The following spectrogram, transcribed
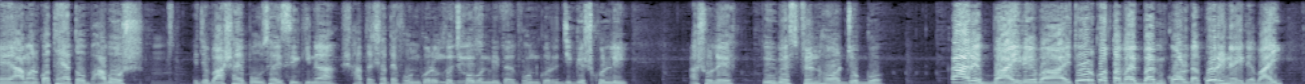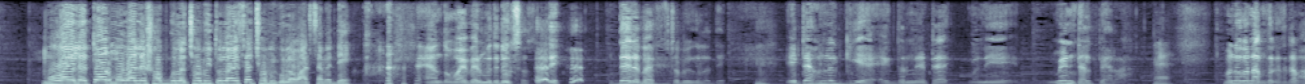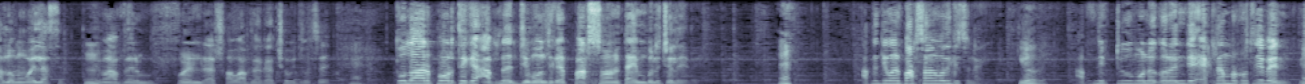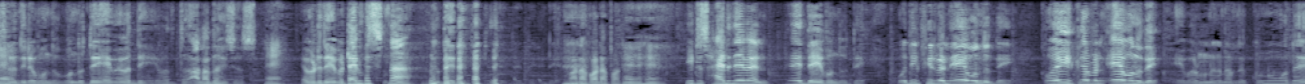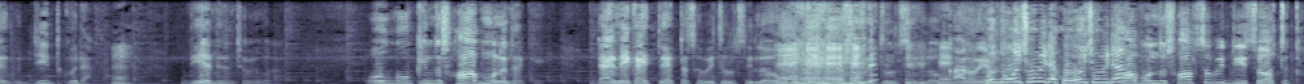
এ আমার কথা এত ভাবস এই যে বাসায় পৌঁছাইছি কিনা সাথে সাথে ফোন করে খোঁজ খবর নিতে ফোন করে জিজ্ঞেস করলি আসলে তুই বেস্ট ফ্রেন্ড হওয়ার যোগ্য? আরে ভাই রে ভাই তোর কথা ভাইবা আমি কলটা করি নাই রে ভাই। মোবাইলে তোর মোবাইলে সবগুলো ছবি তোলা হয়েছে ছবিগুলো হোয়াটসঅ্যাপে দে। এখন তো ওয়াইফের মধ্যে ঢুকছস দে। দে রে ভাই ছবিগুলো দে। এটা হলো গিয়ে এক ধরনের একটা মানে মেন্টাল প্যারা। হ্যাঁ। মনে করেন আপনার কাছে একটা ভালো মোবাইল আছে এবং আপনার ফ্রেন্ডরা সব আপনার কাছে ছবি তুলছে। হ্যাঁ। তোলার পর থেকে আপনার জীবন থেকে পার্সোনাল টাইম বলে চলে যাবে। হ্যাঁ? আপনার জীবনে পার্সোনাল বলে কিছু নাই। কীভাবে আপনি একটু মনে করেন যে এক নাম্বার করতে যাবেন পিছনে দুইটা বন্ধু বন্ধু দে এবার দে এবার তো আলাদা হয়েছিস হ্যাঁ এবার দে এবার টাইম পাচ্ছিস না দে, পাঠা পাঠা পাঠা হ্যাঁ, হ্যাঁ। একটু সাইড দেবেন এই দে বন্ধু দে ওদিক ফিরবেন এ বন্ধু দে ওই করবেন এ বন্ধু দে এবার মনে করেন আপনি কোনো মতে জিদ কইরা হ্যাঁ দিয়ে দিলেন ছবিগুলো ওগু কিন্তু সব মনে থাকে ডাইনে কাইতে একটা ছবি তুলছিল হ্যাঁ, হ্যাঁ, হ্যাঁ। ছবি তুলছিল বন্ধু ওই ছবিটা কই? ওই ছবিটা? বন্ধু সব ছবি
